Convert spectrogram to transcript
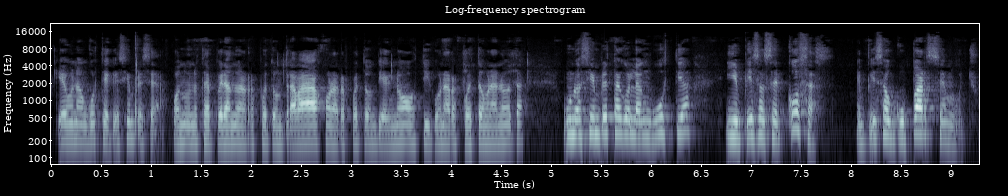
Que es una angustia que siempre se da. Cuando uno está esperando una respuesta a un trabajo, una respuesta a un diagnóstico, una respuesta a una nota, uno siempre está con la angustia y empieza a hacer cosas, empieza a ocuparse mucho.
